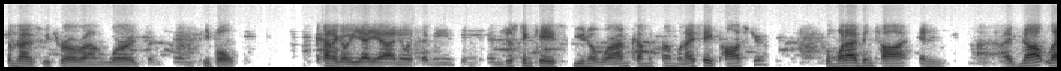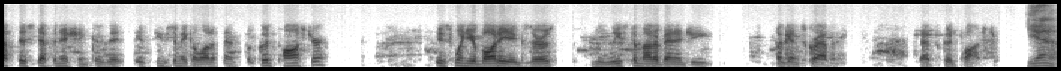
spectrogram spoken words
sometimes we throw around words and, and people kind of go, yeah, yeah, I know what that means. And, and, just in case you know where I'm coming from, when I say posture, from what I've been taught, and I've not left this definition because it, it seems to make a lot of sense, but good posture is when your body exerts the least amount of energy against gravity. That's good posture. Yeah.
